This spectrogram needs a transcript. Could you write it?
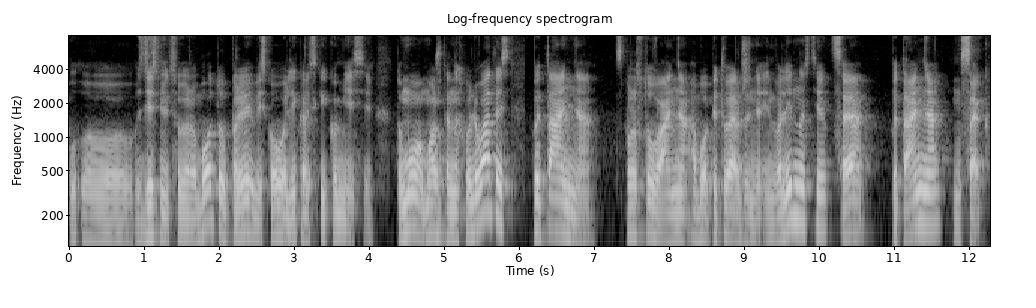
у, здійснюють свою роботу при військово-лікарській комісії. Тому можете не хвилюватись. Питання спростування або підтвердження інвалідності це питання МСЕК.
